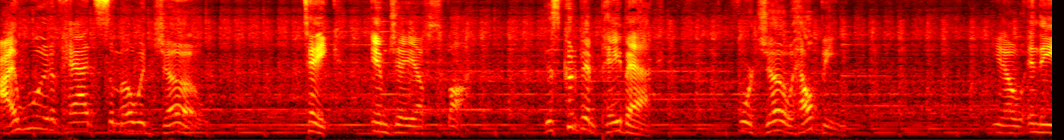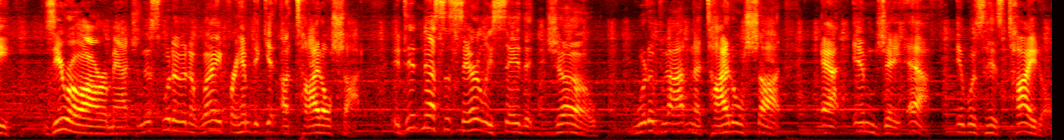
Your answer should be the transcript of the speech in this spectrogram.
I would have had Samoa Joe take MJF's spot. This could have been payback for Joe helping, you know, in the zero hour match, and this would have been a way for him to get a title shot. It didn't necessarily say that Joe would have gotten a title shot at MJF, it was his title.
